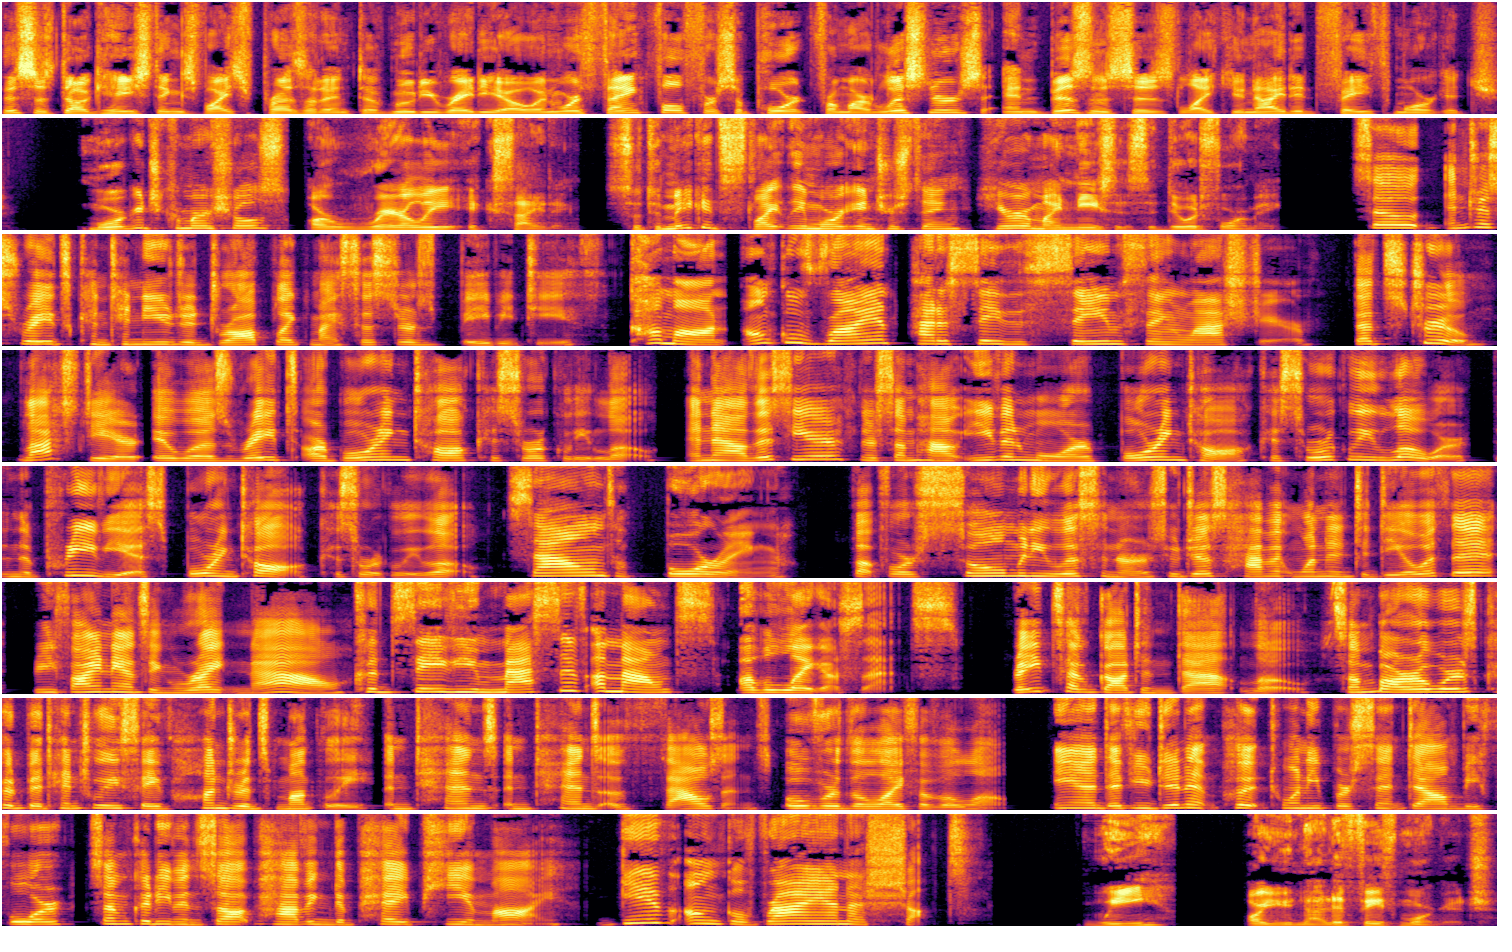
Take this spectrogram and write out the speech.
This is Doug Hastings, Vice President of Moody Radio, and we're thankful for support from our listeners and businesses like United Faith Mortgage. Mortgage commercials are rarely exciting. So, to make it slightly more interesting, here are my nieces to do it for me. So, interest rates continue to drop like my sister's baby teeth. Come on, Uncle Ryan had to say the same thing last year. That's true. Last year, it was rates are boring talk historically low. And now this year, there's somehow even more boring talk historically lower than the previous boring talk historically low. Sounds boring. But for so many listeners who just haven't wanted to deal with it, refinancing right now could save you massive amounts of Lego sets. Rates have gotten that low. Some borrowers could potentially save hundreds monthly and tens and tens of thousands over the life of a loan. And if you didn't put 20% down before, some could even stop having to pay PMI. Give Uncle Ryan a shot. We are United Faith Mortgage.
